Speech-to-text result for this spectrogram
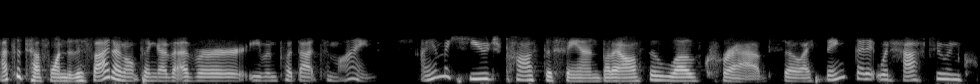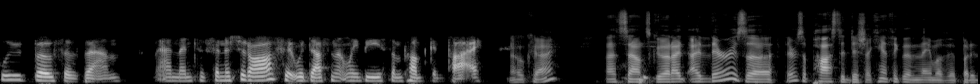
that's a tough one to decide. I don't think I've ever even put that to mind. I am a huge pasta fan, but I also love crab, so I think that it would have to include both of them. And then to finish it off, it would definitely be some pumpkin pie. Okay. That sounds good. I, I, there is a there's a pasta dish. I can't think of the name of it, but it,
